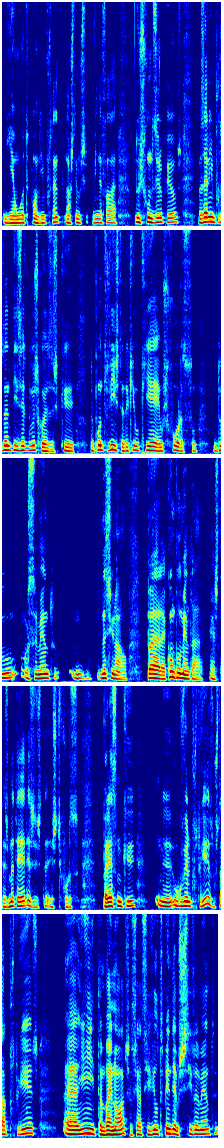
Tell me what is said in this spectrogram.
e é um outro ponto importante, nós temos vindo a falar dos fundos europeus, mas era importante dizer duas coisas, que do ponto de vista daquilo que é o esforço do orçamento nacional para complementar estas matérias, este, este esforço, parece-me que uh, o governo português, o Estado português uh, e também nós, a sociedade civil, dependemos excessivamente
